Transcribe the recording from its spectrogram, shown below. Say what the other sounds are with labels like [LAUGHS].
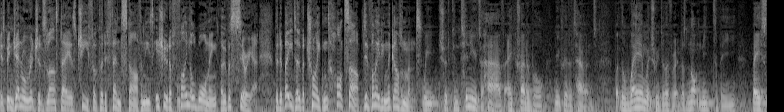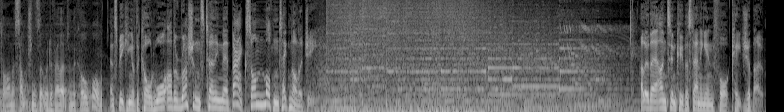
It's been General Richard's last day as Chief of the Defence Staff and he's issued a final warning over Syria. The debate over Trident hots up, dividing the government. We should continue to have a credible nuclear deterrent, but the way in which we deliver it does not need to be based on assumptions that were developed in the Cold War. And speaking of the Cold War, are the Russians turning their backs on modern technology? Hello there, I'm Tim Cooper standing in for Kate Jabot.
